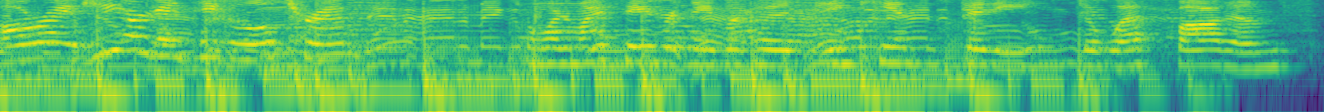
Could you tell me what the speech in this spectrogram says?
All right, we are going to take a little trip to one of my favorite neighborhoods in Kansas City, the West Bottoms.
